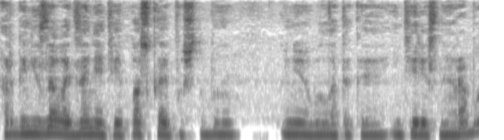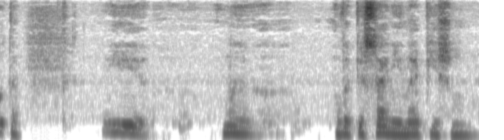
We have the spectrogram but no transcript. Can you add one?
организовать занятия по скайпу, чтобы у нее была такая интересная работа. И мы в описании напишем,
